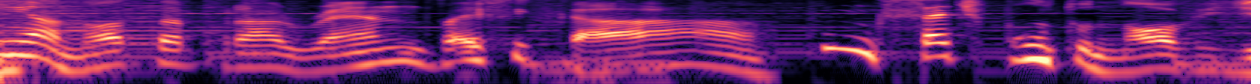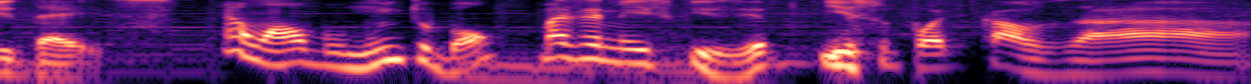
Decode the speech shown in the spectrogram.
Minha nota para Ran vai ficar em 7.9 de 10. É um álbum muito bom, mas é meio esquisito. E isso pode causar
